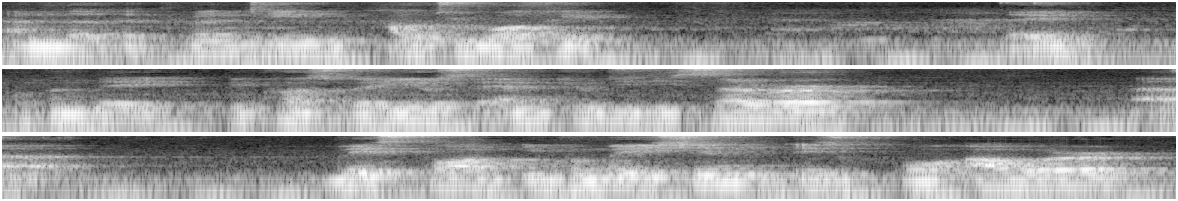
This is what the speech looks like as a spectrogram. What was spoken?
and the, the printing how to working. Then open the because we use the MQTT server. Uh, this part information is for our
